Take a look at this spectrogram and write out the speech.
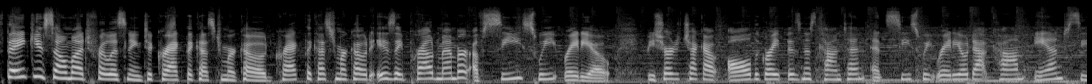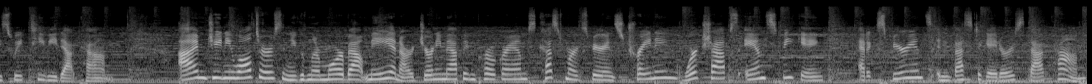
thank you so much for listening to Crack the Customer Code. Crack the Customer Code is a proud member of C Suite Radio. Be sure to check out all the great business content at c suite csuiteradio.com and c suite csuitetv.com. I'm Jeannie Walters, and you can learn more about me and our journey mapping programs, customer experience training, workshops, and speaking at experienceinvestigators.com.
